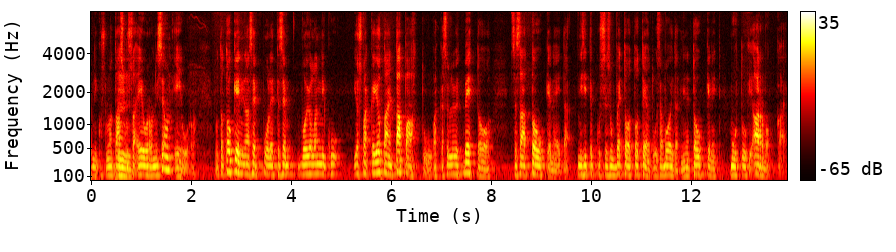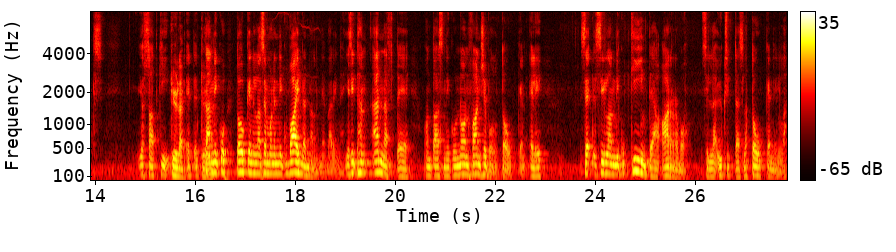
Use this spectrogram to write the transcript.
niin kuin sulla on taskussa mm. euro, niin se on euro. Mutta tokenilla on se puoli, että se voi olla, niin kuin, jos vaikka jotain tapahtuu, vaikka sä löydät vetoa, sä saat tokeneita, niin sitten kun se sun veto toteutuu, sä voitat, niin ne tokenit muuttuukin arvokkaiksi, jos saat kiinni. Kyllä, et, et kyllä. Tämä on niinku, tokenilla on semmoinen niinku vaihdannallinen väline. Ja sittenhän NFT on taas niinku non-fungible token, eli se, sillä on niinku kiinteä arvo sillä yksittäisellä tokenilla,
